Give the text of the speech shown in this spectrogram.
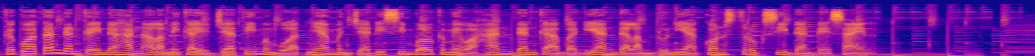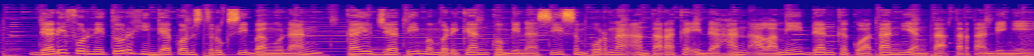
Kekuatan dan keindahan alami kayu jati membuatnya menjadi simbol kemewahan dan keabadian dalam dunia konstruksi dan desain. Dari furnitur hingga konstruksi bangunan, kayu jati memberikan kombinasi sempurna antara keindahan alami dan kekuatan yang tak tertandingi.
